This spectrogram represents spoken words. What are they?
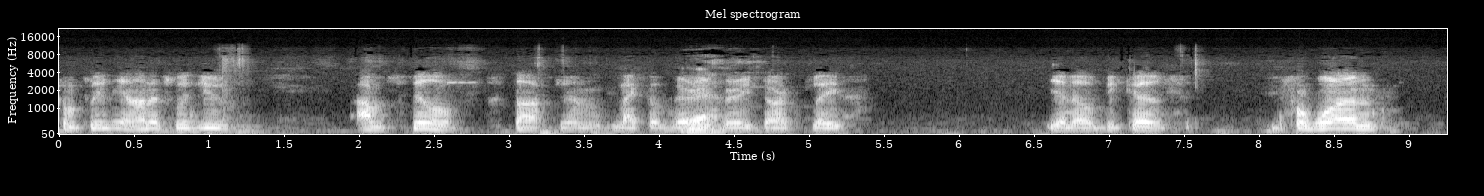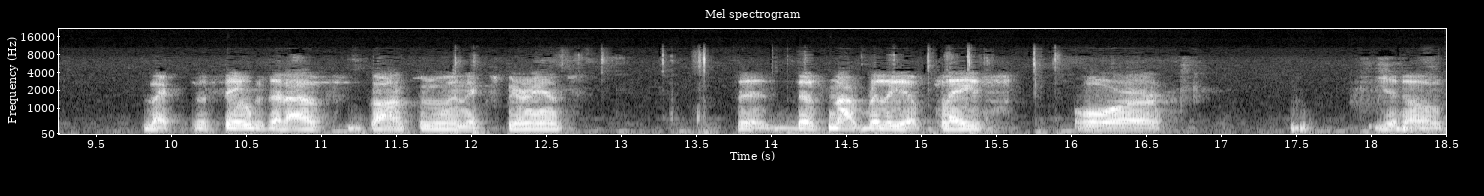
completely honest with you, I'm still stuck in like a very, Yeah. very dark place, you know, because for one, like the things that I've gone through and experienced, there's not really a place or you know,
